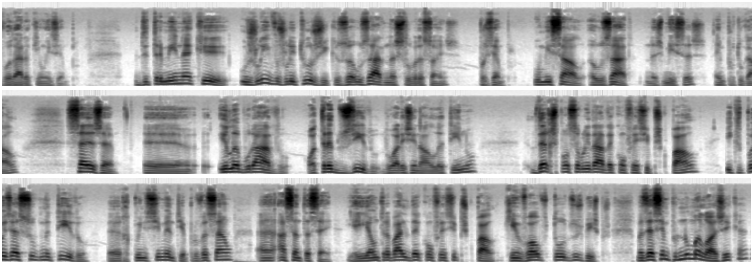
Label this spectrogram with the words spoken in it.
Vou dar aqui um exemplo. Determina que os livros litúrgicos a usar nas celebrações, por exemplo, o missal a usar nas missas em Portugal, seja eh, elaborado ou traduzido do original latino da responsabilidade da Conferência Episcopal e que depois é submetido a reconhecimento e aprovação à, Santa Sé. E aí é um trabalho da Conferência Episcopal, que envolve todos os bispos. Mas é sempre numa lógica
